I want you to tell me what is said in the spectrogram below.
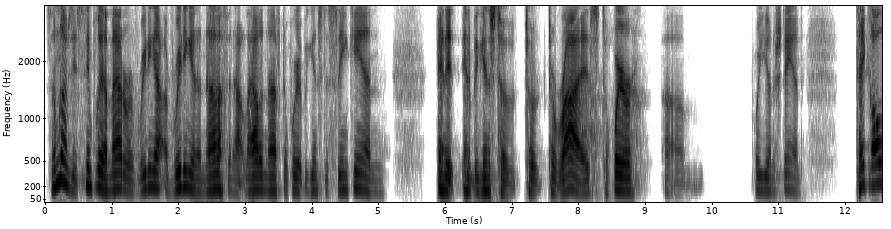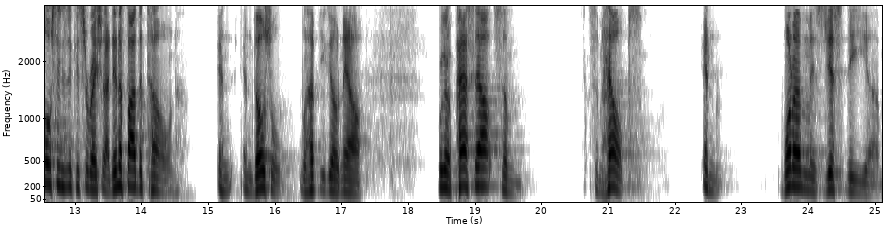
Sometimes it's simply a matter of reading out of reading it enough and out loud enough to where it begins to sink in, and it and it begins to to, to rise to where um, where you understand. Take all those things into consideration. Identify the tone, and and those will will help you go. Now, we're going to pass out some some helps, and one of them is just the um,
